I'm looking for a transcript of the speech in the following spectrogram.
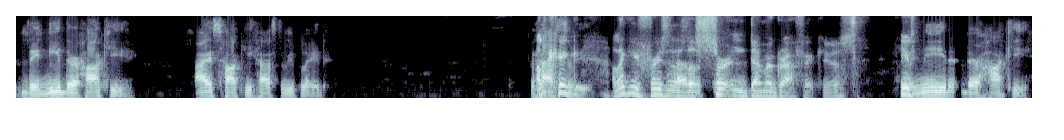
They need their hockey. Ice hockey has to be played. It has Okay. to be. I like you phrase it as a certain demographic. You just They need their hockey.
